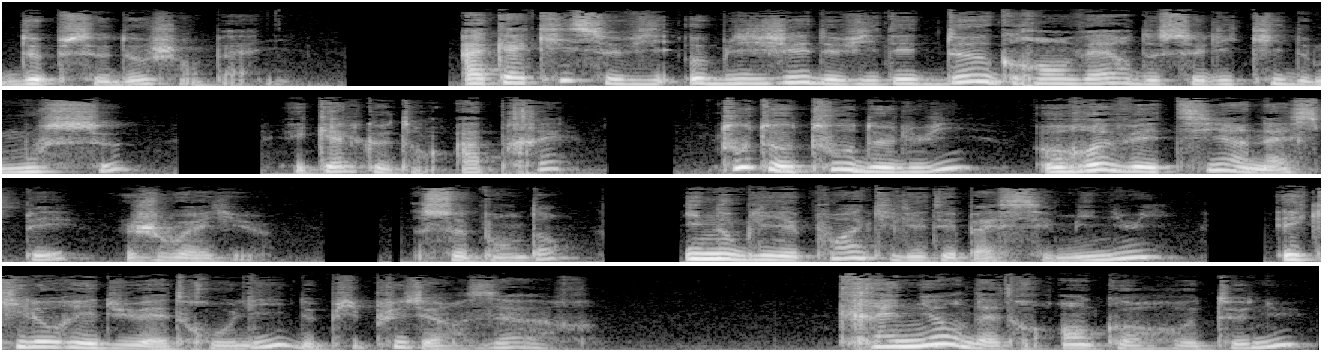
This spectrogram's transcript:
de pseudo-champagne. Akaki se vit obligé de vider deux grands verres de ce liquide mousseux, et quelque temps après, tout autour de lui revêtit un aspect joyeux. Cependant, il n'oubliait point qu'il était passé minuit, et qu'il aurait dû être au lit depuis plusieurs heures. Craignant d'être encore retenu,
